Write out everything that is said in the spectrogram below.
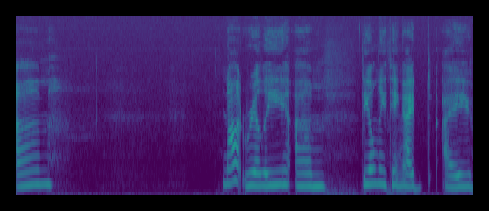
Um, not really. Um, the only thing I I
